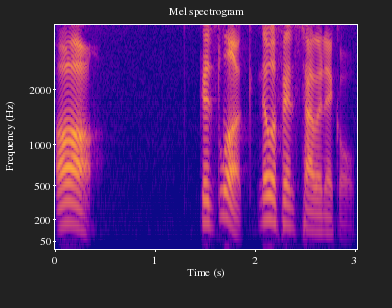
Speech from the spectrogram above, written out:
Oh, because look, no offense, Tyler Nickel,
